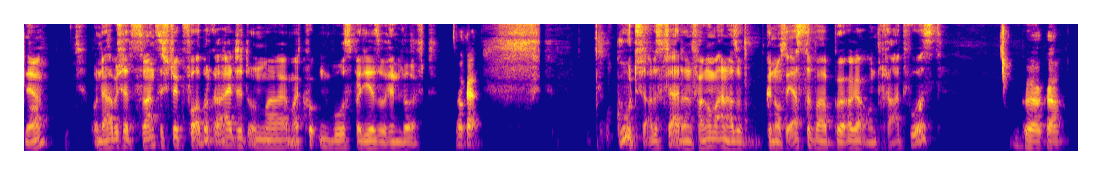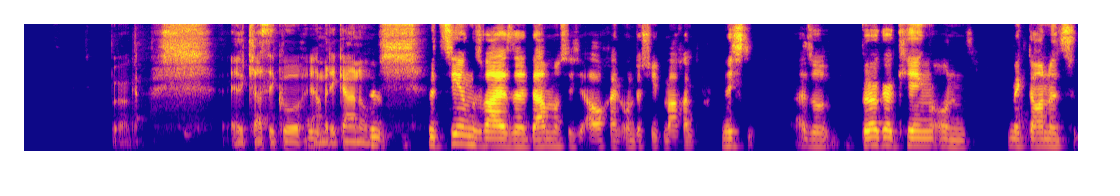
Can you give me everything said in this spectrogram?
Ja? Und da habe ich jetzt 20 Stück vorbereitet und mal, mal gucken, wo es bei dir so hinläuft. Okay. Gut, alles klar, dann fangen wir mal an. Also genau, das erste war Burger und Bratwurst. Burger. Burger. El Clasico Americano. beziehungsweise, da muss ich auch einen Unterschied machen. Nicht, also Burger King und McDonald's,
